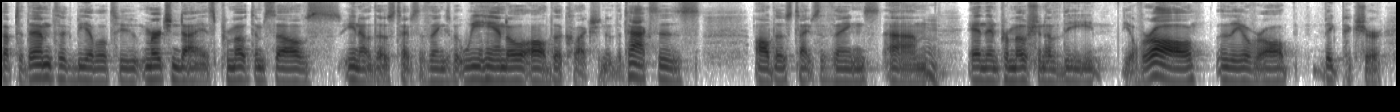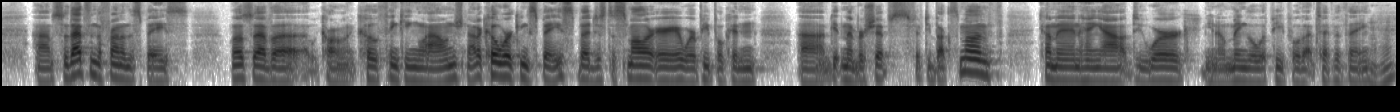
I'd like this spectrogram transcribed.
It's up to them to be able to merchandise, promote themselves, you know, those types of things. But we handle all the collection of the taxes, all those types of things, um, and then promotion of the the overall the overall big picture. Um, so that's in the front of the space. We also have a we call it a co-thinking lounge, not a co-working space, but just a smaller area where people can uh, get memberships, fifty bucks a month, come in, hang out, do work, you know, mingle with people, that type of thing.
